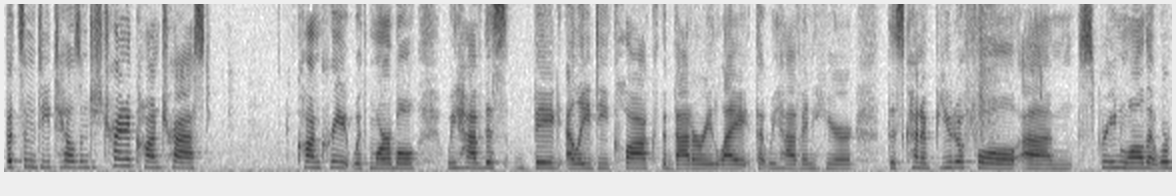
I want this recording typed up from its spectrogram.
but some details and just trying to contrast concrete with marble. We have this big LED clock, the battery light that we have in here, this kind of beautiful um, screen wall that we're,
